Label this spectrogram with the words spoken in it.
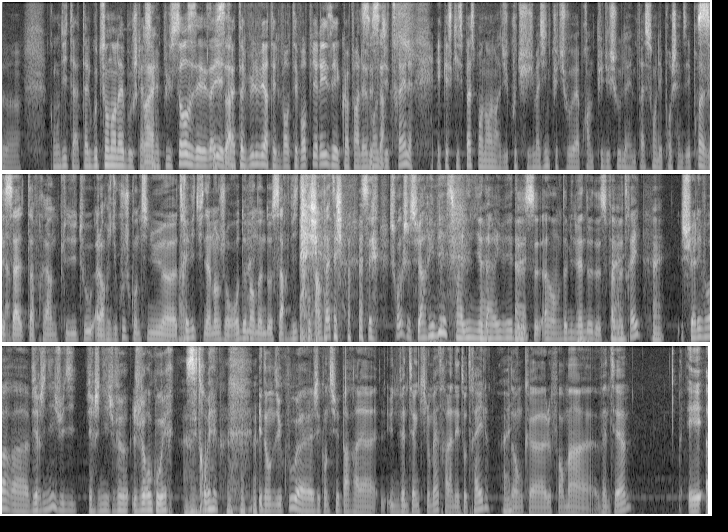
comme on dit, t'as, as le goût de sang dans la bouche. Là, ça n'a plus le sens. T'as, vu le verre, t'es, t'es vampirisé quoi, par le monde du trail. Et qu'est-ce qui se passe pendant un an? Du coup, j'imagine que tu veux apprendre plus du tout de la même façon les prochaines épreuves. C'est ça, t'appréhendes plus du tout. Alors, du coup, je continue euh, très vite. Finalement, je redemande un dossard vite. en fait, je crois que je suis arrivé sur la ligne d'arrivée de ce, ah, en 2022 de ce fameux trail je suis allé voir euh, Virginie, je lui dis Virginie, je veux, je veux recourir, ah. c'est trop bien. et donc du coup, euh, j'ai continué par euh, une 21 km à la Neto Trail, donc le format 21. Et,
